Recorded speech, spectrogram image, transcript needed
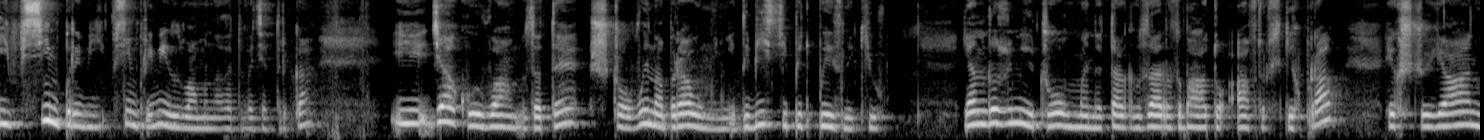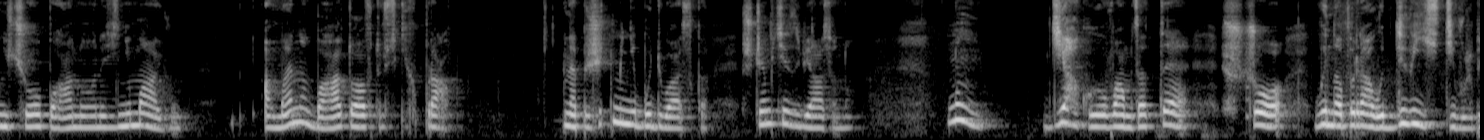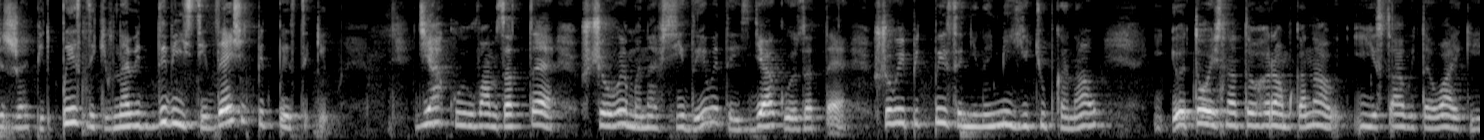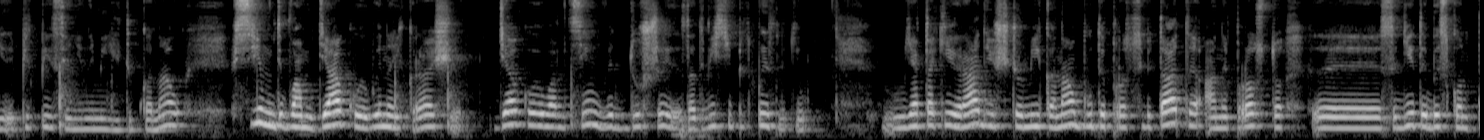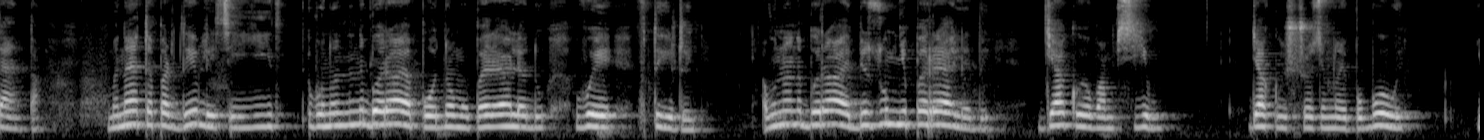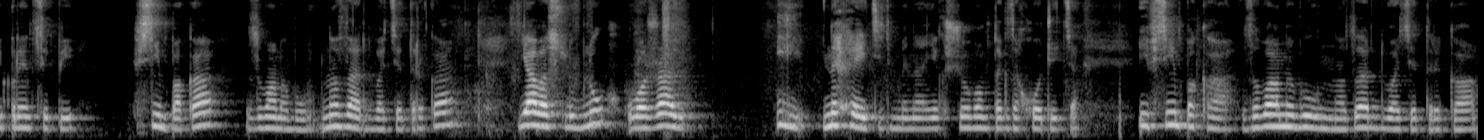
І всім привіт! Всім привіт! З вами Назар 23К. І дякую вам за те, що ви набрали мені 200 підписників. Я не розумію, чого в мене так зараз багато авторських прав, якщо я нічого поганого не знімаю. А в мене багато авторських прав. Напишіть мені, будь ласка, з чим це зв'язано. Ну, дякую вам за те, що ви набрали 200 вже підписників, навіть 210 підписників. Дякую вам за те, що ви мене всі дивитесь. Дякую за те, що ви підписані на мій YouTube канал, тобто на телеграм-канал, і ставите лайки, і підписані на мій YouTube канал. Всім вам дякую, ви найкращі. Дякую вам всім від душі за 200 підписників. Я такий радий, що мій канал буде процвітати, а не просто е, сидіти без контента. Мене тепер дивляться і воно не набирає по одному перегляду ви в тиждень, а воно набирає безумні перегляди. Дякую вам всім. Дякую, що зі мною побули. І, в принципі, всім пока. З вами був Назар 23К. Я вас люблю, уважаю. І не хейтіть мене, якщо вам так захочеться. І всім пока. З вами був Назар 23К.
